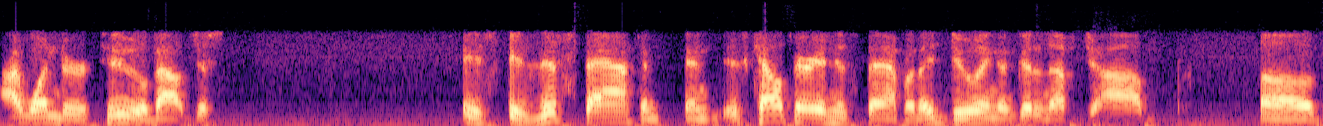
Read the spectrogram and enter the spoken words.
I wonder too about just is is this staff and and is Calipari and his staff are they doing a good enough job of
